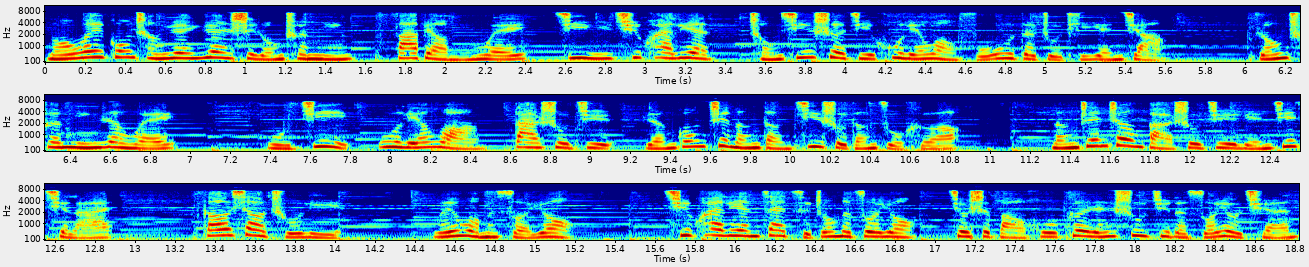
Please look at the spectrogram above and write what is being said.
挪威工程院院士荣纯明发表名为《基于区块链重新设计互联网服务》的主题演讲。荣纯明认为。五 G、物联网、大数据、人工智能等技术等组合，能真正把数据连接起来，高效处理，为我们所用。区块链在此中的作用就是保护个人数据的所有权，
